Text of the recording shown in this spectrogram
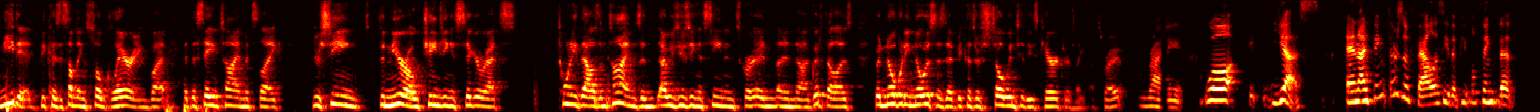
needed because it's something so glaring. But at the same time, it's like you're seeing De Niro changing his cigarettes 20,000 times. And I was using a scene in, in, in uh, Goodfellas, but nobody notices it because they're so into these characters, I guess, right? Right. Well, yes. And I think there's a fallacy that people think that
